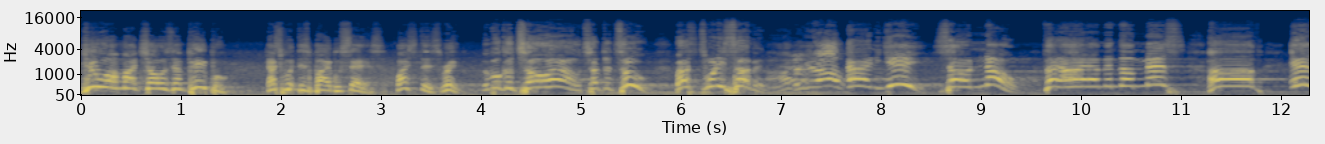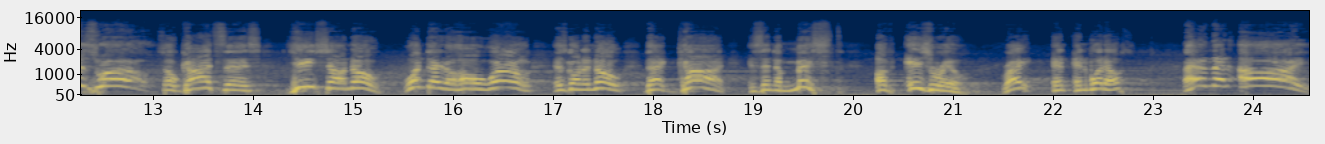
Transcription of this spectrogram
You are my chosen people. That's what this Bible says. Watch this, read. The book of Joel, chapter 2, verse 27. Bring it out. And ye shall know that I am in the midst of Israel. So God says, ye shall know. One day the whole world is going to know that God is in the midst of Israel, right? And and what else? And that I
